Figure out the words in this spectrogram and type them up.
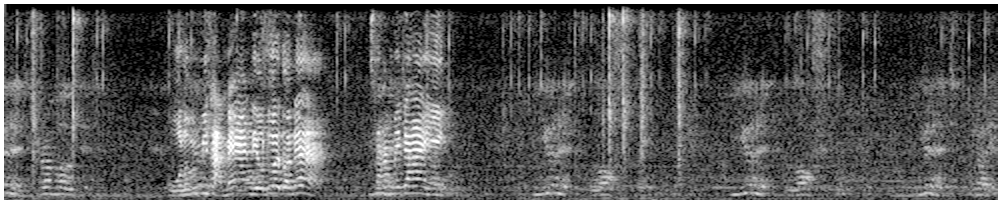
Unit promoted. โอ้แล้วไม่มีฐานแม่อันเดียวด้วยตอนเนี้ยสร้างไม่ได้อีก Unit lost. Unit lost. Unit ready.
